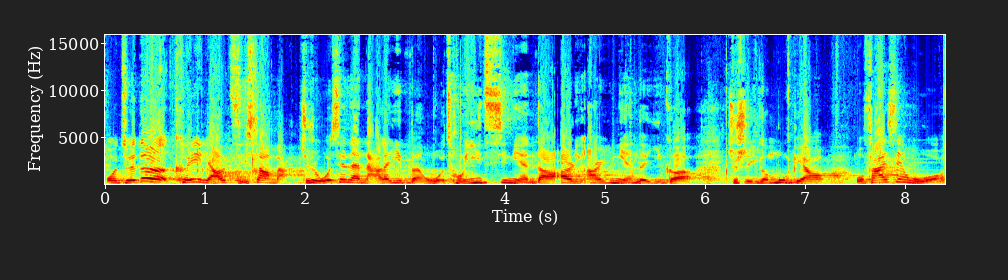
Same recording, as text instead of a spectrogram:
我觉得可以聊几项吧。就是我现在拿了一本我从一七年到二零二一年的一个就是一个目标。我发现我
